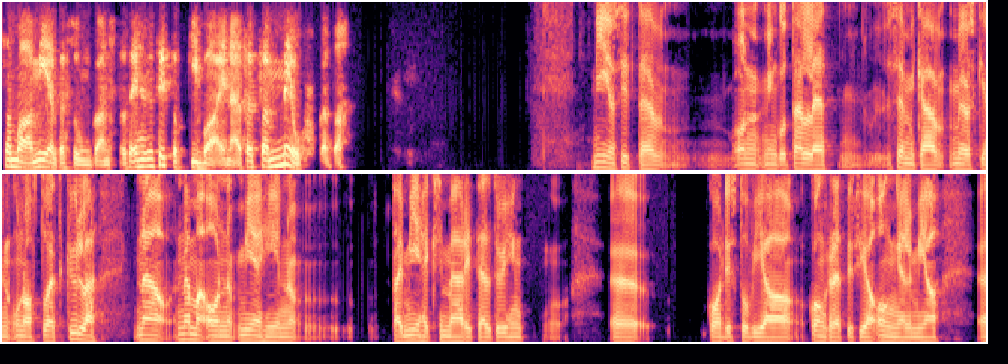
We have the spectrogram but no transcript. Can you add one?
samaa mieltä sun kanssa. Eihän se sitten ole kiva enää, sä et saa meuhkata. Niin ja sitten on niin kuin tälle, se, mikä myöskin unohtuu, että kyllä nämä, nämä on miehiin tai mieheksi määriteltyihin ö, kohdistuvia konkreettisia ongelmia. Ö,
